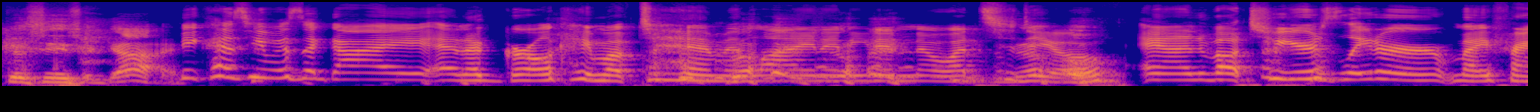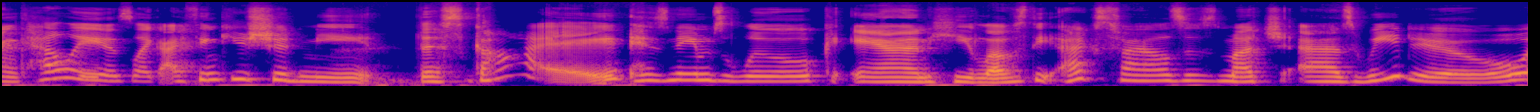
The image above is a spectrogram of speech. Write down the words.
because he's a guy. because he was a guy and a girl came up to him in Right, line and he didn't know what to No. do. And about two years later, my friend Kelly is like, I think you should meet this guy. His name's Luke and he loves the X Files as much as we do.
